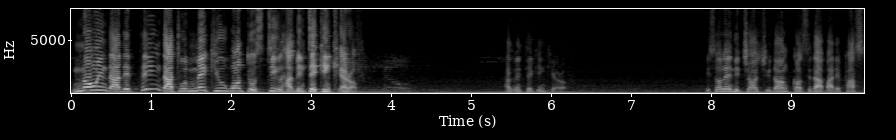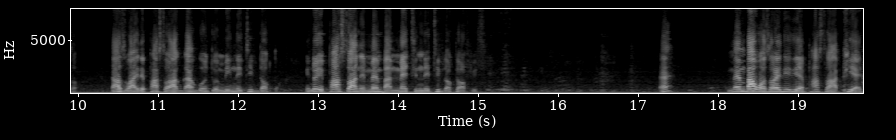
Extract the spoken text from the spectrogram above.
knowing that the thing that will make you want to steal has been taken care of. Has been taken care of. It's only in the church you don't consider about the pastor. That's why the pastor are going to meet native doctor. You know, a pastor and a member met in native doctor office. eh? Member was already there. Pastor appeared.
